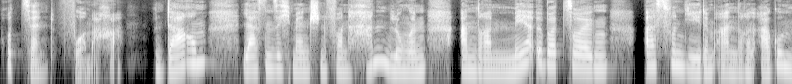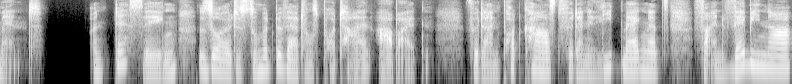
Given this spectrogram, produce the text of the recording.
Prozent Vormacher. Und darum lassen sich Menschen von Handlungen anderer mehr überzeugen als von jedem anderen Argument. Und deswegen solltest du mit Bewertungsportalen arbeiten. Für deinen Podcast, für deine Lead Magnets, für ein Webinar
